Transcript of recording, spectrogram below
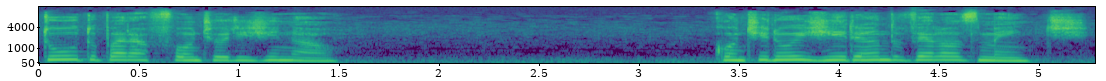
tudo para a fonte original. Continue girando velozmente.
